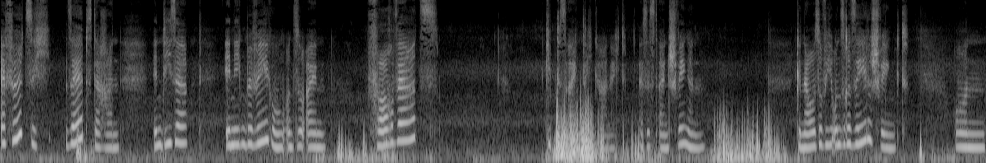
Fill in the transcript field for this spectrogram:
erfüllt sich selbst daran, in dieser innigen Bewegung und so ein Vorwärts gibt es eigentlich gar nicht. Es ist ein Schwingen, genauso wie unsere Seele schwingt. Und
